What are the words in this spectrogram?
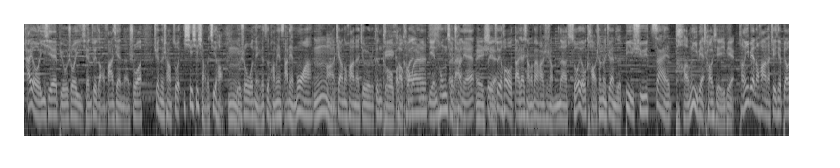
还有一些，比如说以前最早发现的，说卷子上做一些些小的记号，嗯比如说我哪个字旁边撒点墨啊，嗯啊，这样的话呢，就是跟考给考考官连通起来，呃串联。哎，是所以最后大家想的办法是什么呢？所有考生的卷子必须再誊一遍。抄写一遍。誊一遍的话呢，这些标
